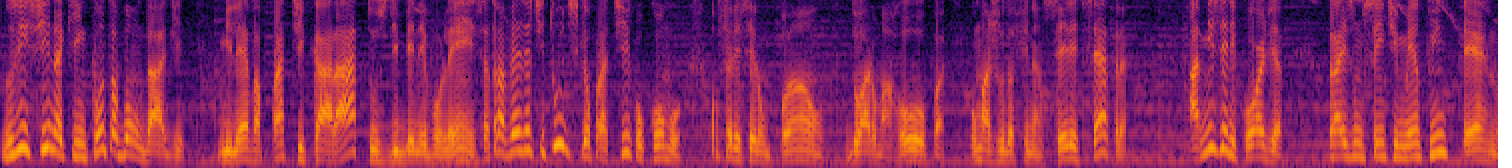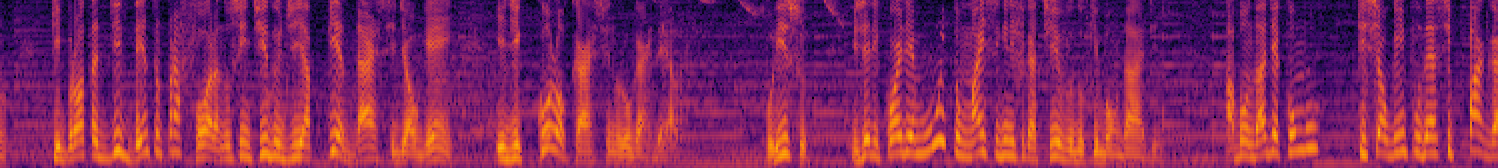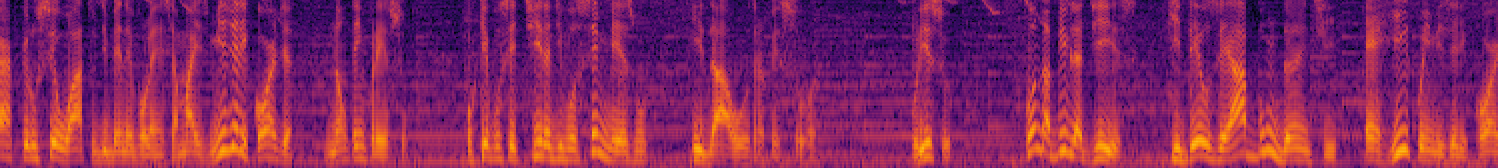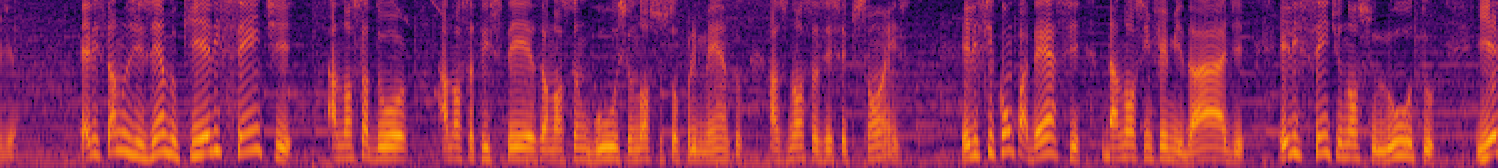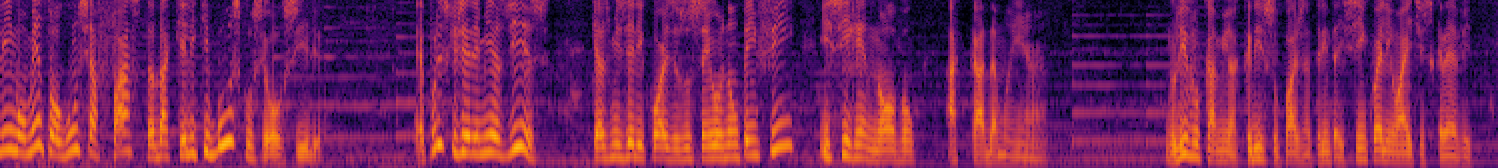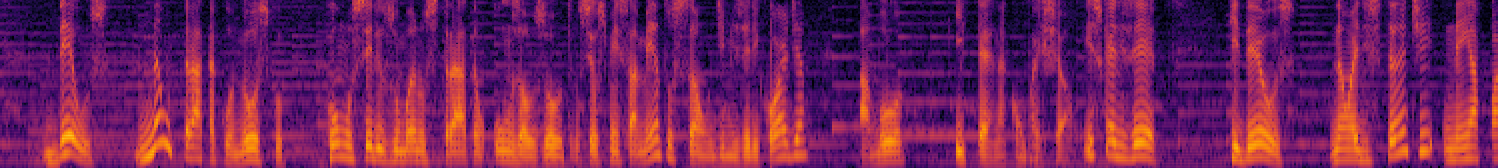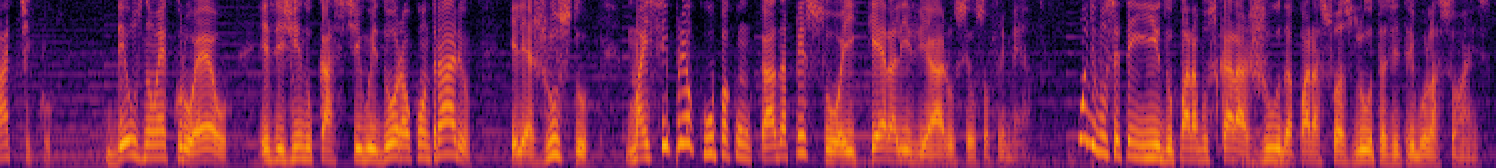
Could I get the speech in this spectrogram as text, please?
Nos ensina que enquanto a bondade me leva a praticar atos de benevolência através de atitudes que eu pratico, como oferecer um pão, doar uma roupa, uma ajuda financeira, etc. A misericórdia traz um sentimento interno que brota de dentro para fora, no sentido de apiedar-se de alguém e de colocar-se no lugar dela. Por isso, misericórdia é muito mais significativo do que bondade. A bondade é como que se alguém pudesse pagar pelo seu ato de benevolência, mas misericórdia não tem preço, porque você tira de você mesmo e dá a outra pessoa. Por isso, quando a Bíblia diz que Deus é abundante, é rico em misericórdia, ela está nos dizendo que Ele sente a nossa dor, a nossa tristeza, a nossa angústia, o nosso sofrimento, as nossas decepções. Ele se compadece da nossa enfermidade, ele sente o nosso luto e ele, em momento algum, se afasta daquele que busca o seu auxílio. É por isso que Jeremias diz que as misericórdias do Senhor não têm fim e se renovam a cada manhã. No livro Caminho a Cristo, página 35, Ellen White escreve: Deus não trata conosco como os seres humanos tratam uns aos outros. Seus pensamentos são de misericórdia, amor eterna compaixão. Isso quer dizer que Deus não é distante nem apático. Deus não é cruel, exigindo castigo e dor, ao contrário, ele é justo, mas se preocupa com cada pessoa e quer aliviar o seu sofrimento. Onde você tem ido para buscar ajuda para as suas lutas e tribulações?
